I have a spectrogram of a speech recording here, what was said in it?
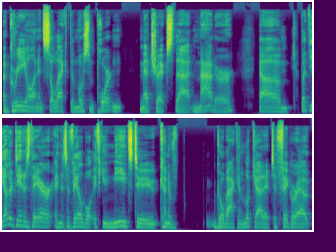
agree on and select the most important metrics that matter. Um, but the other data is there and it's available if you need to kind of go back and look at it to figure out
